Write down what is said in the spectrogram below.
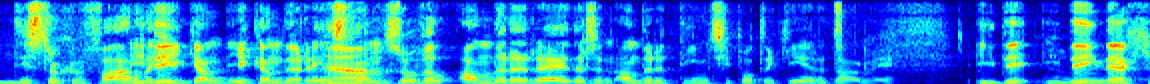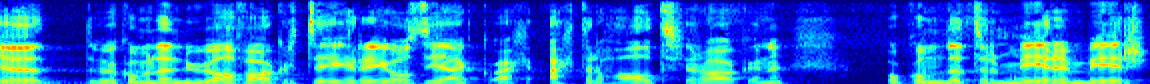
het is toch gevaarlijk? Je, kan, je kan de race Ja. van zoveel andere rijders en andere teams hypothekeren daarmee. Ik, denk- ik denk dat je... We komen dan nu wel vaker tegen regels die eigenlijk ach- achterhaald geraken. Hè. Ook omdat er meer en meer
